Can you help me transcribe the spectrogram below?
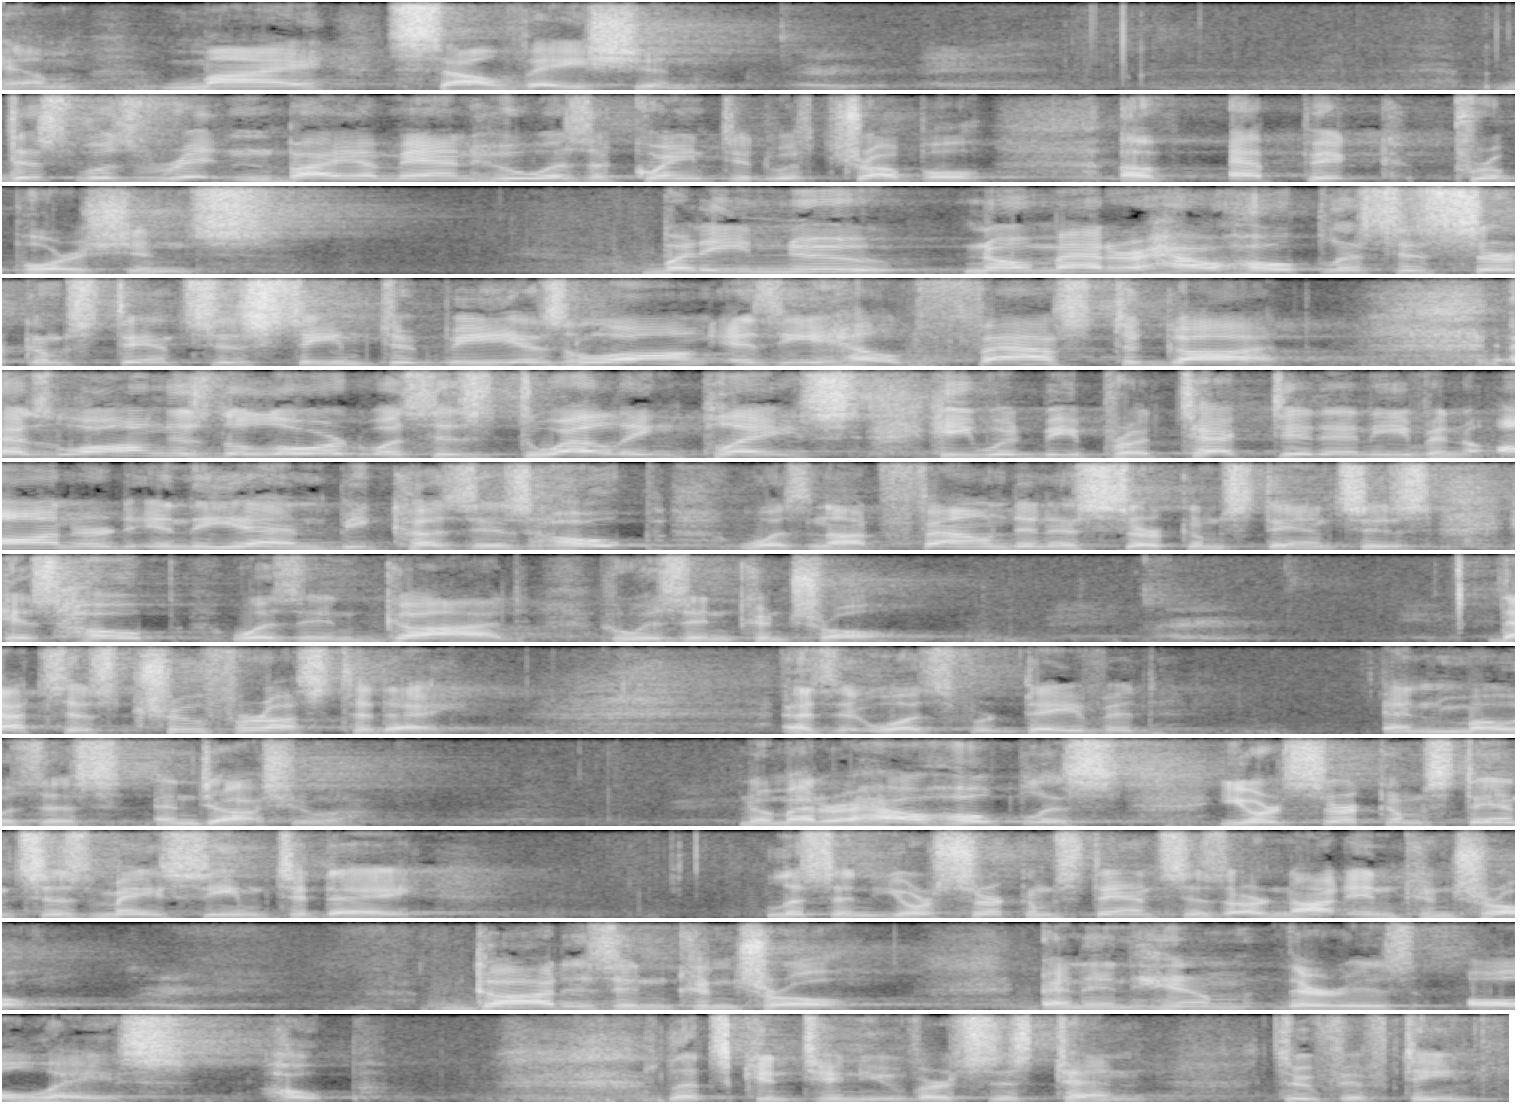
him my salvation. This was written by a man who was acquainted with trouble of epic proportions. But he knew no matter how hopeless his circumstances seemed to be, as long as he held fast to God, as long as the Lord was his dwelling place, he would be protected and even honored in the end because his hope was not found in his circumstances. His hope was in God who is in control. That's as true for us today as it was for David and Moses and Joshua. No matter how hopeless your circumstances may seem today, listen, your circumstances are not in control. God is in control, and in Him there is always hope. Let's continue, verses 10 through 15.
